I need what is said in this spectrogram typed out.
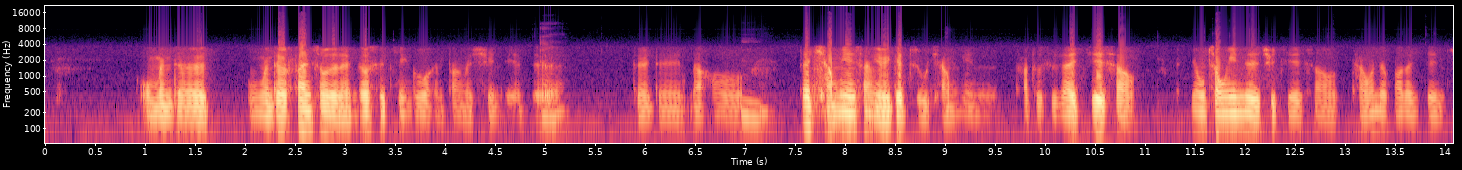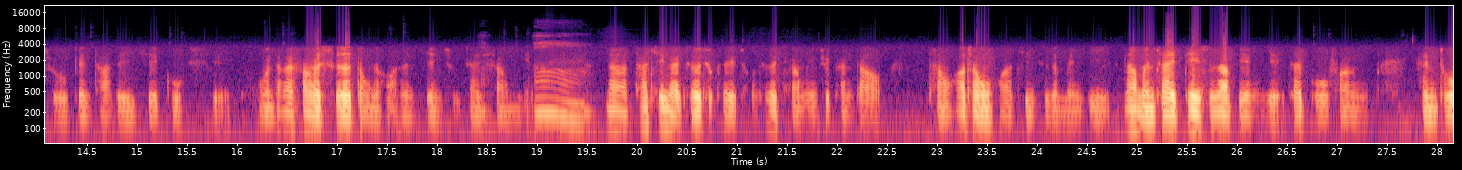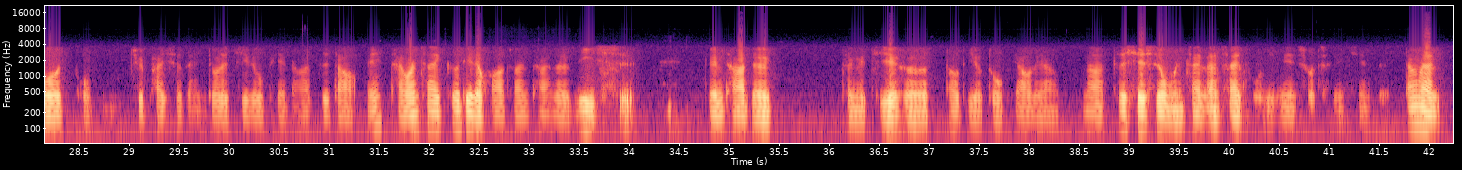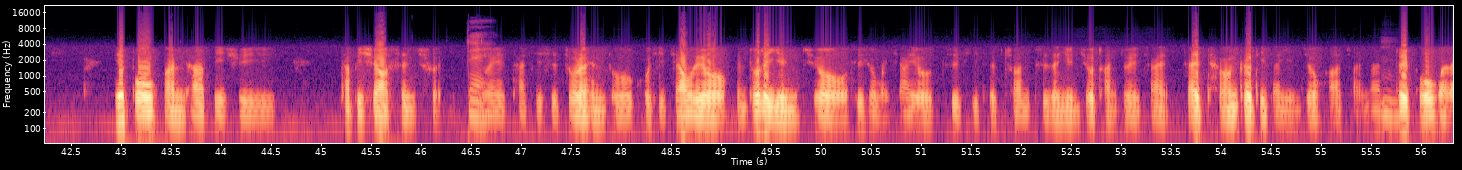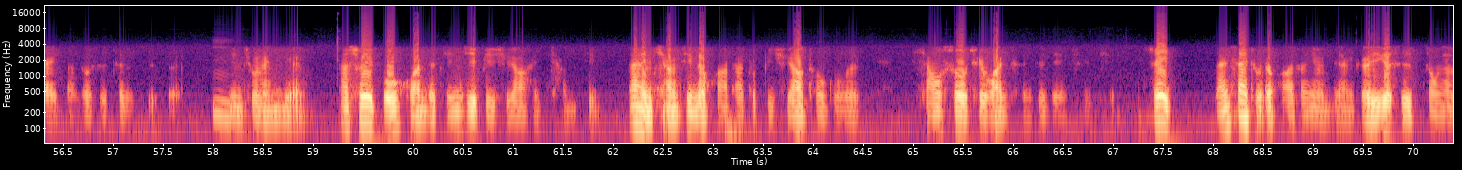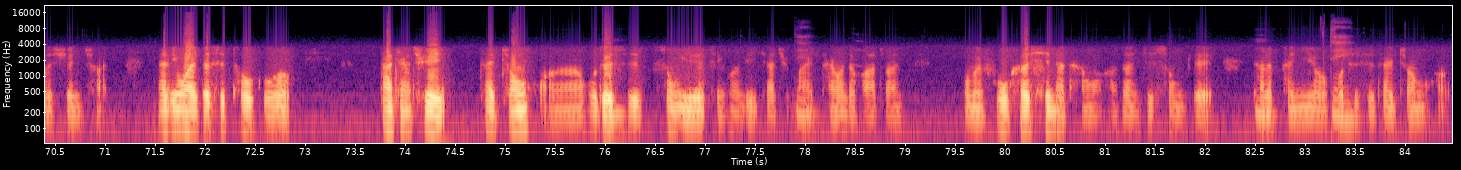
我们的我们的贩售的人都是经过很棒的训练的。嗯对对，然后在墙面上有一个主墙面，它都是在介绍，用中英日去介绍台湾的花砖建筑跟它的一些故事。我们大概放了十二栋的花砖建筑在上面。嗯，那他进来之后就可以从这个墙面去看到台湾花砖文化精致的美丽。那我们在电视那边也在播放很多我们去拍摄的很多的纪录片，让他知道，哎，台湾在各地的花砖它的历史跟它的。整个结合到底有多漂亮？那这些是我们在蓝晒图里面所呈现的。当然，因为博物馆它必须，它必须要生存，对，因为它其实做了很多国际交流，很多的研究。其实我们现在有自己的专职的研究团队在在台湾各地在研究花砖。那对博物馆来讲都是正式的研究人员。那所以博物馆的经济必须要很强劲。那很强劲的话，它都必须要透过。销售去完成这件事情，所以蓝晒图的花砖有两个，一个是重要的宣传，那另外一个是透过大家去在装潢啊，或者是送礼的情况底下去买台湾的花砖，我们复刻新的台湾花砖去送给他的朋友，或者是在装潢，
